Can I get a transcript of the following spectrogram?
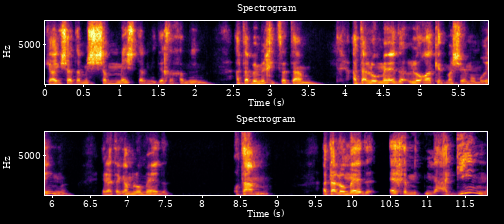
כי רק כשאתה משמש תלמידי חכמים, אתה במחיצתם. אתה לומד לא רק את מה שהם אומרים, אלא אתה גם לומד אותם. אתה לומד איך הם מתנהגים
